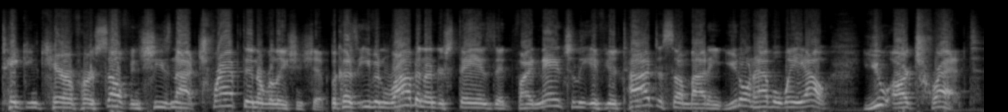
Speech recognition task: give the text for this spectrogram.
taking care of herself and she's not trapped in a relationship. Because even Robyn understands that financially, if you're tied to somebody, you don't have a way out, you are trapped.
